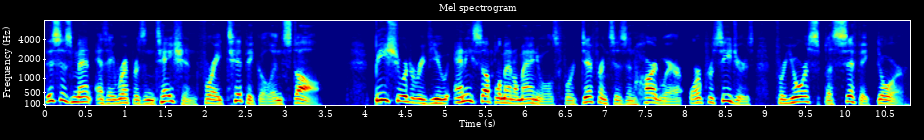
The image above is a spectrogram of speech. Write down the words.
This is meant as a representation for a typical install. Be sure to review any supplemental manuals for differences in hardware or procedures for your specific door.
